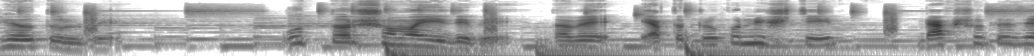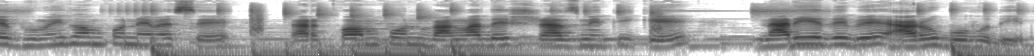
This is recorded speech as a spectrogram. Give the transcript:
ঢেউ তুলবে? উত্তর সময়ই দেবে, তবে এতটুকু নিশ্চিত, ডাকসুতে যে ভূমিকম্প নেমেছে, তার কম্পন বাংলাদেশ রাজনীতিকে নাড়িয়ে দেবে আরও বহুদিন।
